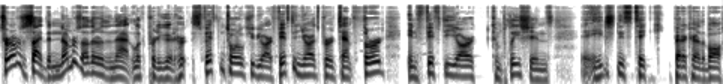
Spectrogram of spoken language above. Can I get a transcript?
Turnovers aside, the numbers other than that look pretty good. Her, fifth in total QBR, fifth in yards per attempt, third in 50 yard completions. He just needs to take better care of the ball.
